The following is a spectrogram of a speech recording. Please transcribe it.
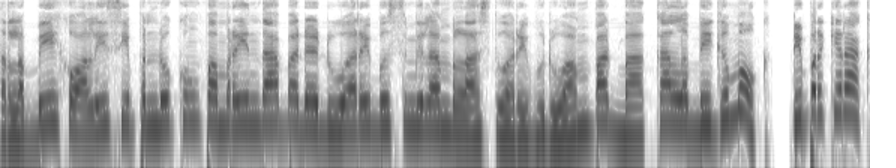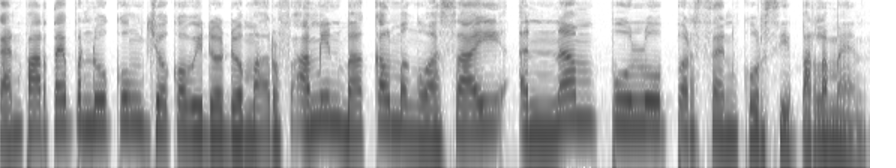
Terlebih koalisi pendukung pemerintah pada 2019-2024 bakal lebih gemuk. Diperkirakan partai pendukung Joko Widodo Ma'ruf Amin bakal menguasai 60 persen kursi parlemen.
